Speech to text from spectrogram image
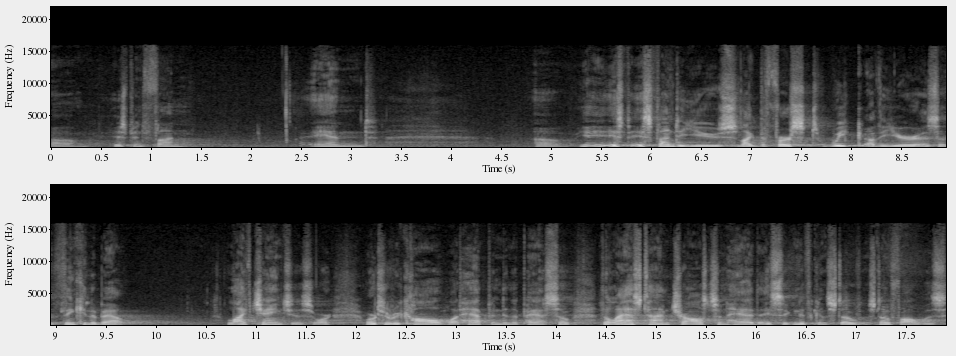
Um, it's been fun. And uh, it's, it's fun to use like the first week of the year as thinking about life changes or, or to recall what happened in the past. So the last time Charleston had a significant snow, snowfall was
